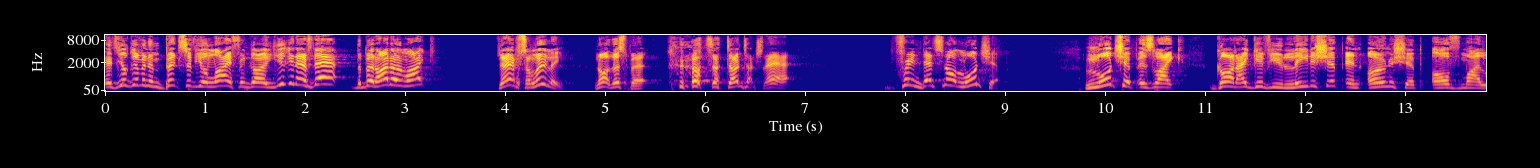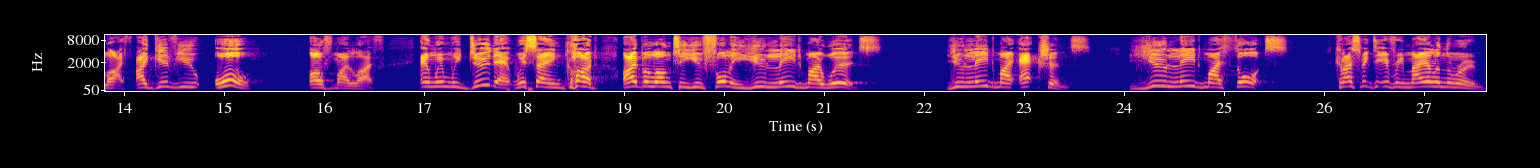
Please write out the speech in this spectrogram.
If you're giving Him bits of your life and going, you can have that, the bit I don't like, absolutely. Not this bit. don't touch that. Friend, that's not Lordship. Lordship is like, God, I give you leadership and ownership of my life. I give you all of my life. And when we do that, we're saying, God, I belong to you fully. You lead my words, you lead my actions, you lead my thoughts. Can I speak to every male in the room?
